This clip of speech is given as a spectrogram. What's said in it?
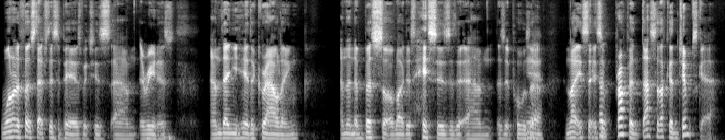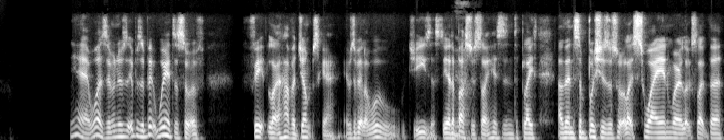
one of the footsteps disappears, which is um, Irina's, and then you hear the growling, and then the bus sort of like just hisses as it um, as it pulls Yeah. up, and like it's, it's a Oh. proper that's like a jump scare. Yeah, it was. I mean it was it was a bit weird to sort of feel like have a jump scare. It was a bit like, whoa, Jesus. Yeah, the bus just like hisses into place. And then some bushes are sort of like swaying where it looks like the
